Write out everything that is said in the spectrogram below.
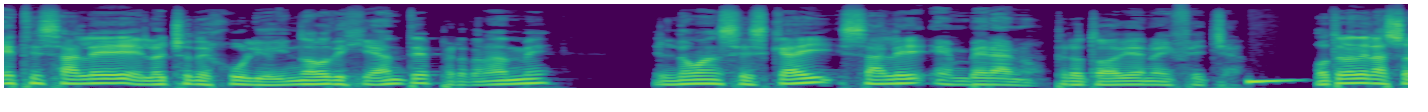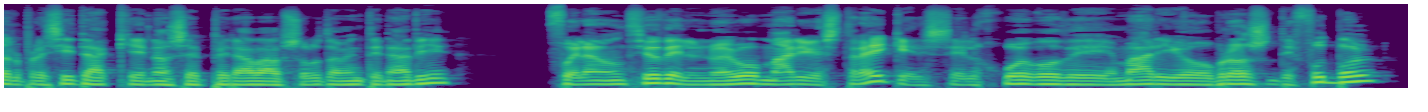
Este sale el 8 de julio y no lo dije antes, perdonadme. El No Man's Sky sale en verano, pero todavía no hay fecha. Otra de las sorpresitas que no se esperaba absolutamente nadie fue el anuncio del nuevo Mario Strikers, el juego de Mario Bros. de fútbol,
